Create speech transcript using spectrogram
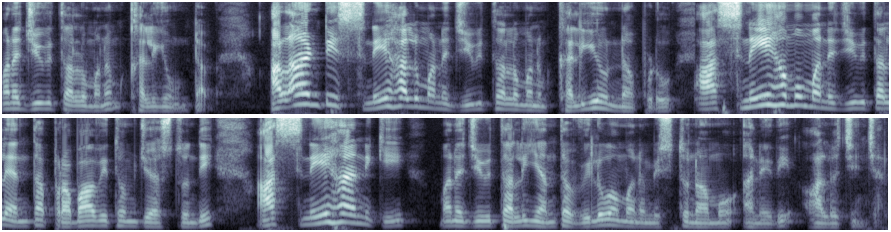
మన జీవితాల్లో మనం కలిగి ఉంటాం. అలాంటి స్నేహాలు మన జీవితాల్లో మనం కలిగి ఉన్నప్పుడు ఆ స్నేహము మన జీవితాల్లో ఎంత ప్రభావితం చేస్తుంది? ఆ స్నేహానికి మన జీవితాల్లో ఎంత విలువ మనం ఇస్తున్నాము అనేది ఆలోచించాలి.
